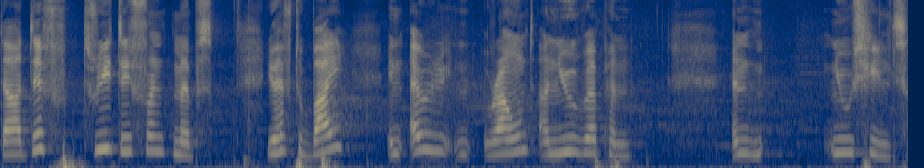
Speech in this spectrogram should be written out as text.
There are diff- three different maps. You have to buy in every round a new weapon and new shields.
